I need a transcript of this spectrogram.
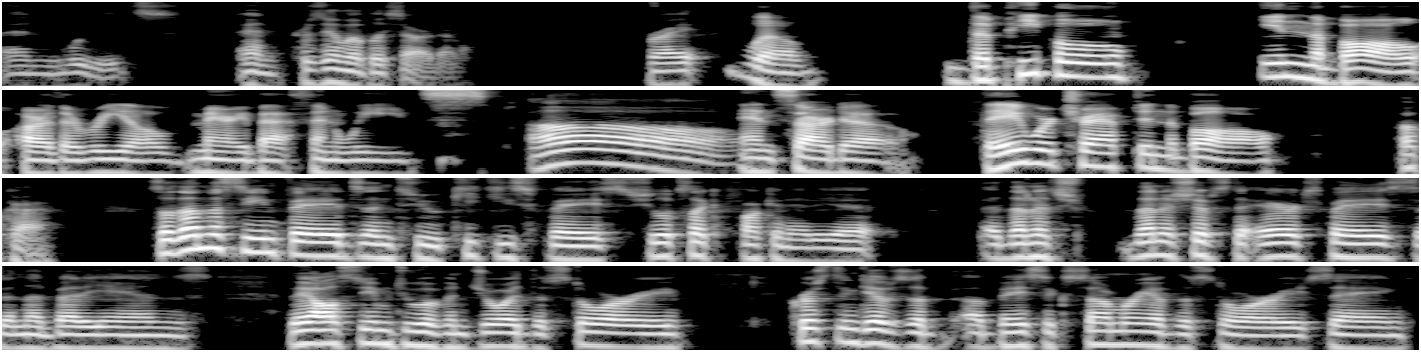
and Weez, and presumably Sardo, right? Well, the people in the ball are the real Mary Beth and Weez Oh, and Sardo. They were trapped in the ball. okay. So then the scene fades into Kiki's face. She looks like a fucking idiot. And then it sh- then it shifts to Eric's face, and then Betty Ann's. They all seem to have enjoyed the story. Kristen gives a, a basic summary of the story, saying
